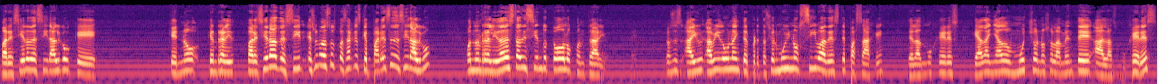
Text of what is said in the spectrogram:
pareciera decir algo que, que no, que en realidad pareciera decir, es uno de estos pasajes que parece decir algo cuando en realidad está diciendo todo lo contrario. Entonces hay, ha habido una interpretación muy nociva de este pasaje de las mujeres que ha dañado mucho no solamente a las mujeres,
